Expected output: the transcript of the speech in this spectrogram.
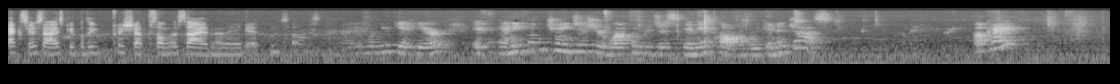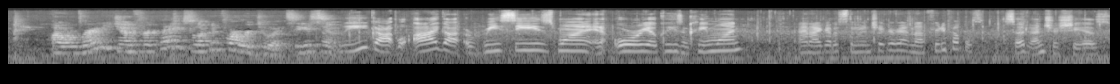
exercise people do push-ups on the side and then they did themselves. Ready When you get here, if anything changes, you're welcome to just give me a call and we can adjust. Okay? Alrighty, Jennifer, thanks. Looking forward to it. See you soon. We got, well, I got a Reese's one and an Oreo cookies and cream one. And I got a cinnamon sugar and a fruity pebbles. So adventurous she is.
